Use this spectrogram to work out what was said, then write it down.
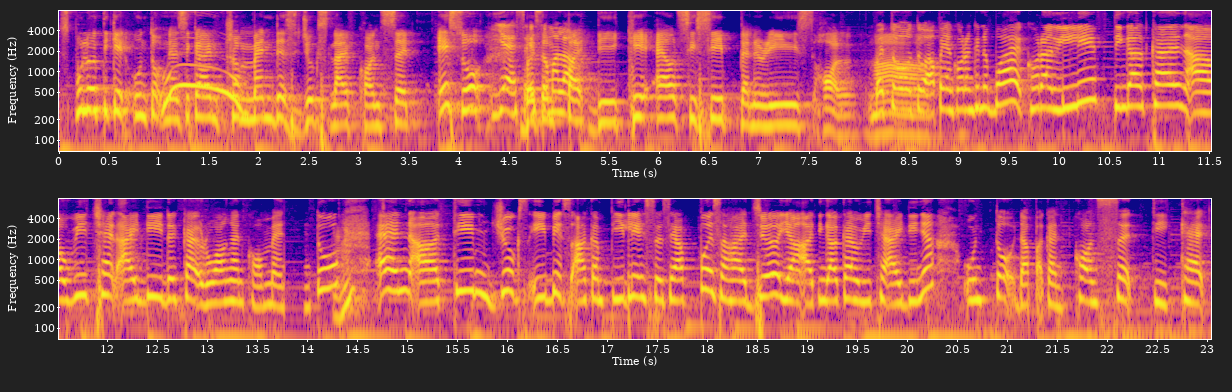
10 tiket untuk menyaksikan Tremendous Jokes Live Concert esok Yes, esok bertempat malam. di KLCC Plenaries Hall. Betul Ah. tu. Apa yang korang kena buat? Korang leave, tinggalkan uh, WeChat ID dekat ruangan komen tu. Mm-hmm. And uh, team Jukes Ibits akan pilih sesiapa sahaja yang uh, tinggalkan WeChat ID-nya untuk dapatkan konsert tiket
